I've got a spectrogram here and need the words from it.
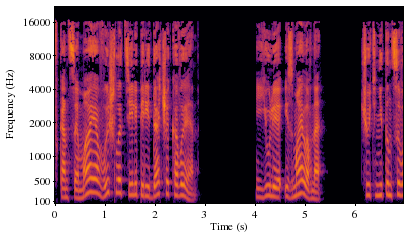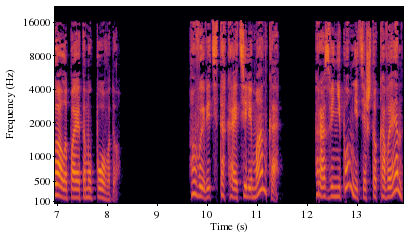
В конце мая вышла телепередача КВН. Юлия Измайловна чуть не танцевала по этому поводу. «Вы ведь такая телеманка. Разве не помните, что КВН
